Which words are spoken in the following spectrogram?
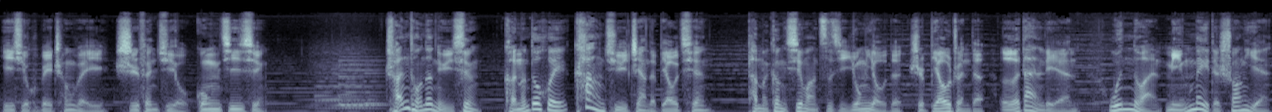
也许会被称为十分具有攻击性。传统的女性。可能都会抗拒这样的标签，她们更希望自己拥有的是标准的鹅蛋脸、温暖明媚的双眼，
